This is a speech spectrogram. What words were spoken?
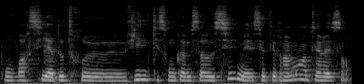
pour voir s'il y a Mm. d'autres euh, villes qui sont comme ça aussi. Mais c'était vraiment intéressant.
